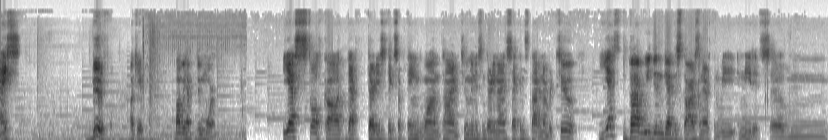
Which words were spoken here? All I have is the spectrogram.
Nice. Beautiful. Okay, but we have to do more. Yes, 12 caught, depth 36 obtained one time, 2 minutes and 39 seconds, time number 2. Yes, but we didn't get the stars and everything we needed, so... Um,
